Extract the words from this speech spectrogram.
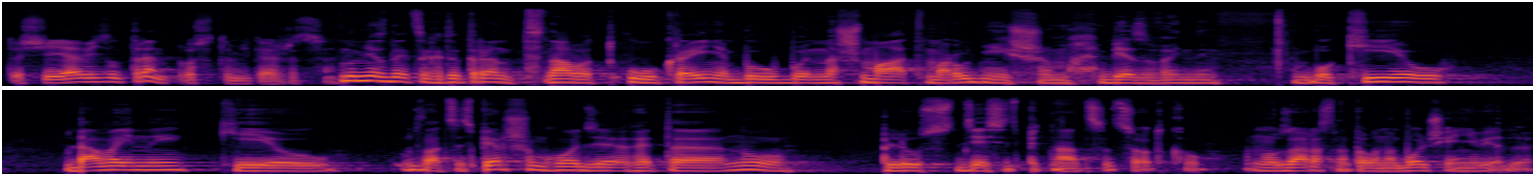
То есть я видел тренд просто, мне кажется. Ну мне здаецца гэты тренд нават у краіне быў бы нашмат маруднейшым без вайны бо Кіў да вайны Кіў у 21 годзе гэта ну плюс 10-15 соткаў ну зараз напэўна больш я не ведаю.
